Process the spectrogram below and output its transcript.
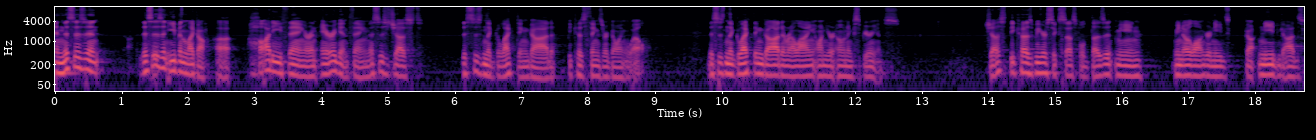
And this isn't, this isn't even like a, a haughty thing or an arrogant thing. This is just, this is neglecting God because things are going well. This is neglecting God and relying on your own experience. Just because we are successful doesn't mean we no longer needs, need God's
